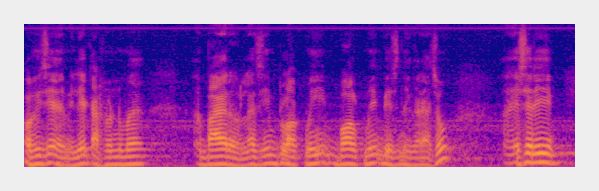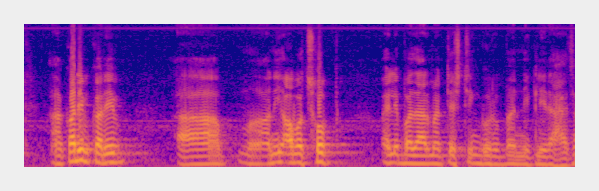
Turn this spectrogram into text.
कफी चाहिँ हामीले काठमाडौँमा बाहिरहरूलाई चाहिँ ब्लकमै बल्कमै बेच्ने गरेका छौँ। यसरी करिब करिब अनि अब छोप अहिले बजारमा टेस्टिङको रूपमा निक्लिरहेछ।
